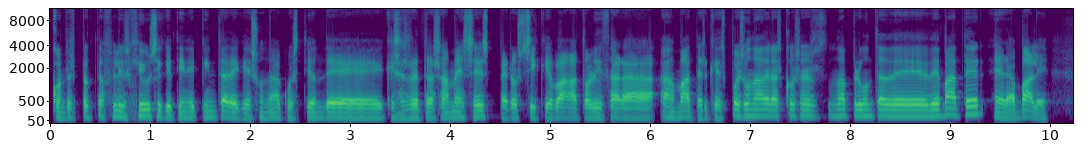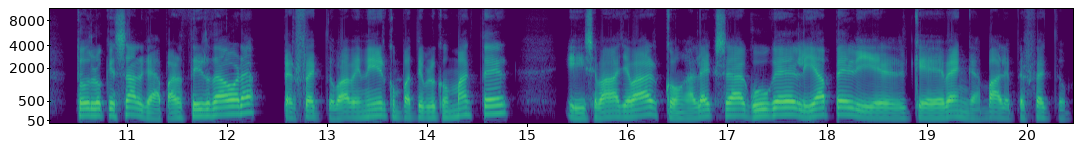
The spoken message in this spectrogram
Con respecto a Felix Hughes sí que tiene pinta de que es una cuestión de que se retrasa meses, pero sí que van a actualizar a, Matter. Que después una de las cosas, una pregunta de, de Matter era, vale, todo lo que salga a partir de ahora, perfecto, va a venir compatible con Matter y se va a llevar con Alexa, Google y Apple y el que venga. Vale, perfecto,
